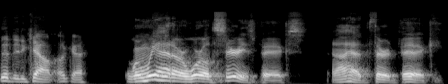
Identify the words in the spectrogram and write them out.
Didn't need to count. Okay. When we had our World Series picks, and I had third pick,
